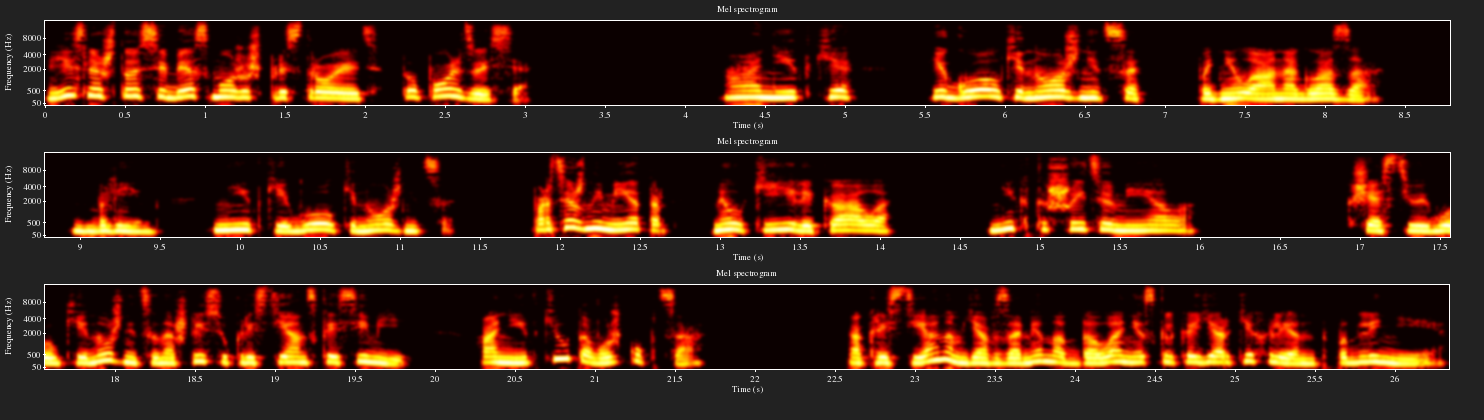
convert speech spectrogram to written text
Если что себе сможешь пристроить, то пользуйся». «А нитки, иголки, ножницы?» — подняла она глаза. «Блин, нитки, иголки, ножницы, портяжный метр, мелки, лекала. Ник-то шить умела». К счастью, иголки и ножницы нашлись у крестьянской семьи, а нитки у того же купца. А крестьянам я взамен отдала несколько ярких лент подлиннее.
